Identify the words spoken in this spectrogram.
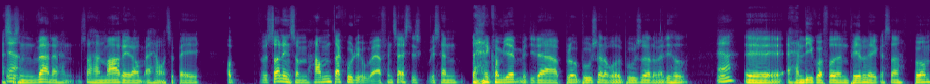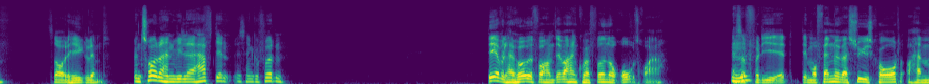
Altså ja. sådan hver nat, han, så havde han mareridt om, at han var tilbage. Og for sådan en som ham, der kunne det jo være fantastisk, hvis han, da han kom hjem med de der blå busser, eller røde busser, eller hvad de hed, Ja. øh, at han lige kunne have fået en pille, ikke? og så bum, så var det helt glemt. Men tror du, han ville have haft den, hvis han kunne få den? Det, jeg ville have håbet for ham, det var, at han kunne have fået noget ro, tror jeg. Altså, Mhm. fordi at det må fandme være psykisk hårdt, og han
